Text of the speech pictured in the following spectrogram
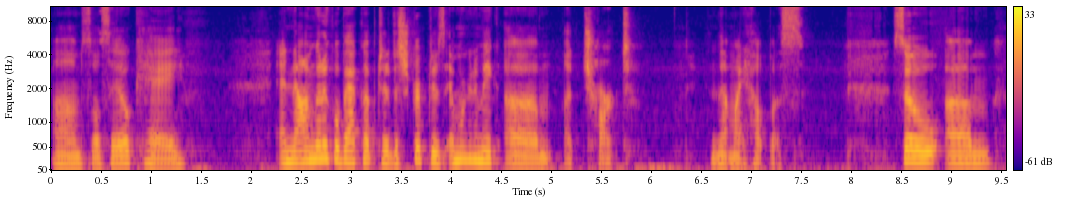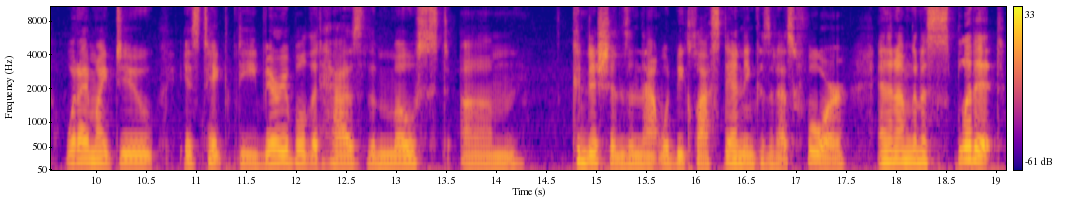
Um, so I'll say, okay. And now I'm going to go back up to descriptives and we're going to make um, a chart. And that might help us. So um, what I might do is take the variable that has the most um, conditions, and that would be class standing because it has four. And then I'm going to split it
